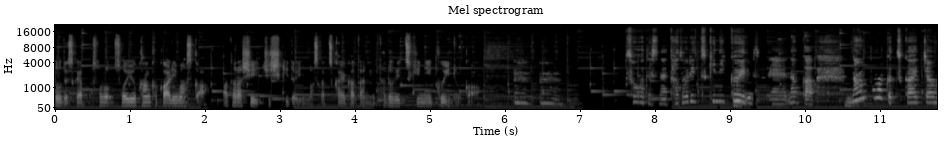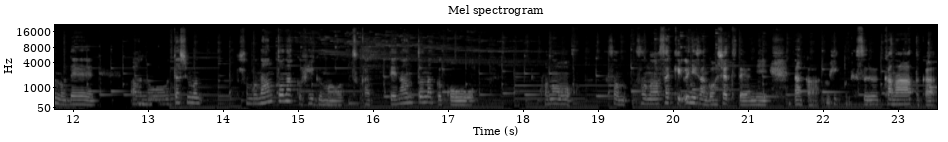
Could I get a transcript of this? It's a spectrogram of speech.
どうですか、やっぱそのそういう感覚ありますか？新しい知識といいますか、使い方にたどり着きにくいとか。うんうん。そうですね。たどり着きにくいですね、なんかうん。なんとなく使えちゃうのであの私もそのなんとなく Figma を使ってなんとなくこうこのそのそのさっきウニさんがおっしゃってたようになんかフィックスかなとか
